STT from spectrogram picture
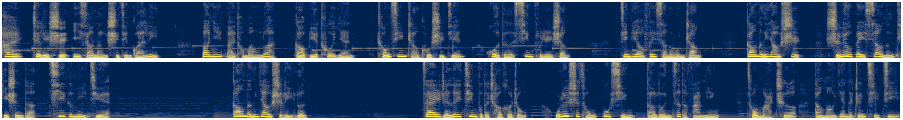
嗨，这里是易效能时间管理，帮你摆脱忙乱，告别拖延，重新掌控时间，获得幸福人生。今天要分享的文章：高能要事，十六倍效能提升的七个秘诀。高能要事理论，在人类进步的长河中，无论是从步行到轮子的发明，从马车到冒烟的蒸汽机。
